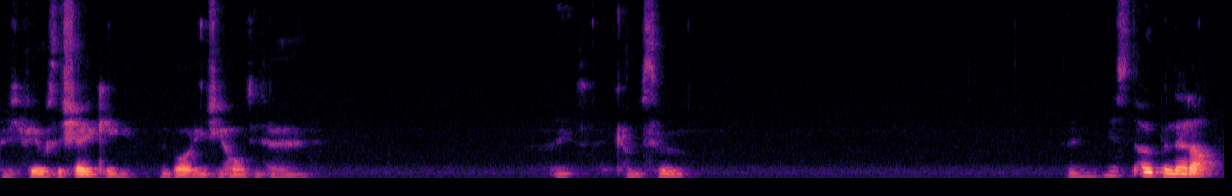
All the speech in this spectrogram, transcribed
And she feels the shaking in the body and she holds his hand. And it comes through. And just open that up.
